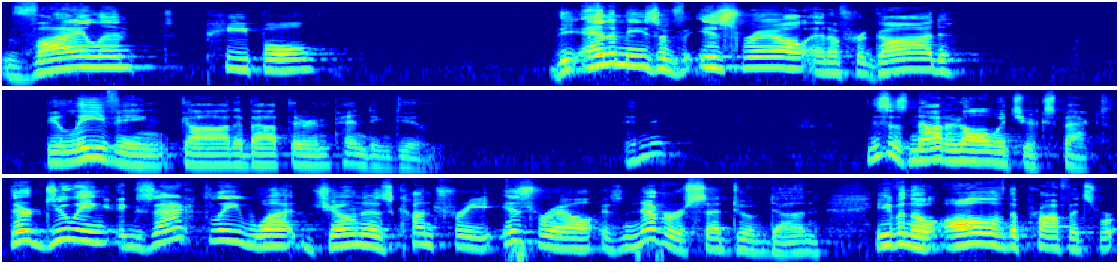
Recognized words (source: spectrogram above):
violent people, the enemies of Israel and of her God, believing God about their impending doom. Didn't it? This is not at all what you expect. They're doing exactly what Jonah's country, Israel, is never said to have done, even though all of the prophets were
